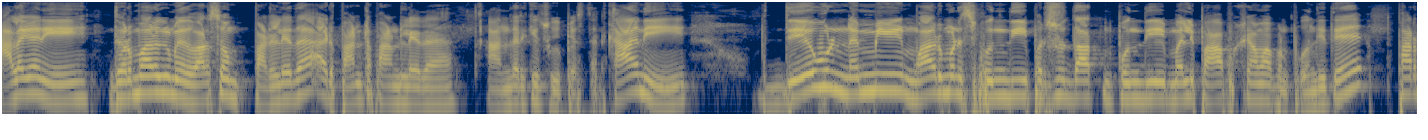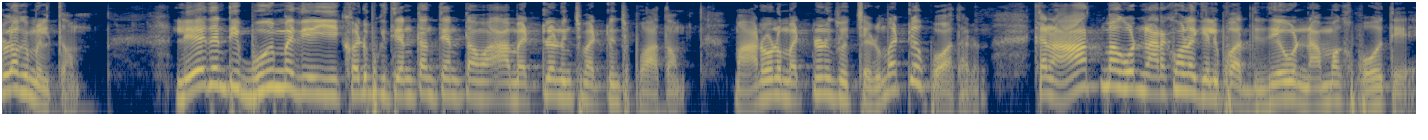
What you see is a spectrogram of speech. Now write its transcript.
అలాగని దుర్మార్గుల మీద వర్షం పడలేదా? ఆడి పంట పండలేదా? అందరికీ చూపిస్తాడు. కానీ దేవుని నమ్మి మారు మనసు పొంది పరిశుద్ధాత్మ పొంది మళ్ళీ పాపక్షమాపణ పొందితే పరలోకం వెళ్తాం. లేదంటే ఈ భూమి మీద ఈ కడుపుకి తింటాం తింటాం ఆ మట్టిలో నుంచి మట్టి నుంచి పోతాం. మానవుడు మట్టిలో నుంచి వచ్చాడు మట్టిలోకి పోతాడు. కానీ ఆత్మ కూడా నరకంలోకి వెళ్ళిపోద్ది దేవుడు నమ్మకపోతే.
